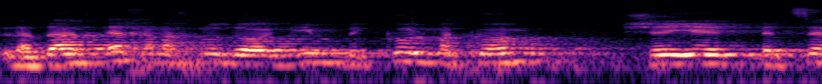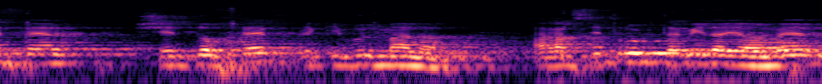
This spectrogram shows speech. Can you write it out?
לדעת איך אנחנו דואגים בכל מקום שיהיה בית ספר שדוחף לכיוון מעלה. הרב סיטרוק תמיד היה אומר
